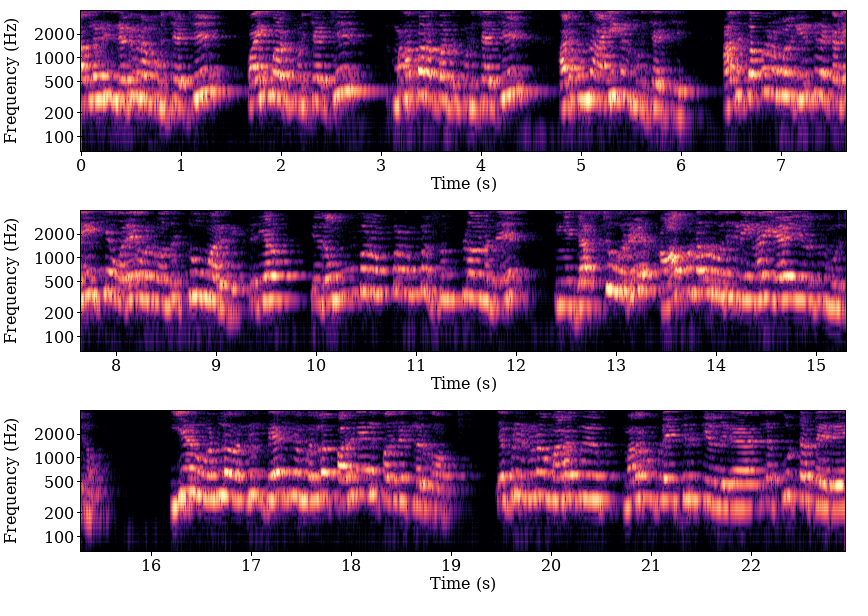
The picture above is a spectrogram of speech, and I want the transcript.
ஆல்ரெடி நெடுவினை முடிச்சாச்சு ஃபைவ் மார்க் முடிச்சாச்சு மனப்பாட பாட்டு முடிச்சாச்சு அடுத்து வந்து அணிகள் முடிச்சாச்சு. அதுக்கப்புறம் நம்மளுக்கு இருக்கிற கடைசியாக ஒரே ஒன்று வந்து டூ மார்க் சரியா? இது ரொம்ப ரொம்ப ரொம்ப சிம்பிளானது. நீங்கள் ஜஸ்ட் ஒரு ஆஃப் அன் ஹவர் ஒதுக்கிட்டீங்கன்னா ஏழு ஏழுக்கு முடிஞ்சிடும். இயர் ஒன்றில் வந்து பேஜ் நம்பரில் பதினேழு பதினெட்டில் இருக்கும். எப்படி இருக்குன்னா மரபு மரபு பிள்ளை திருத்தி எழுதுக இல்லை வினை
